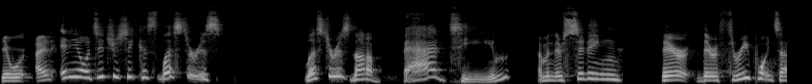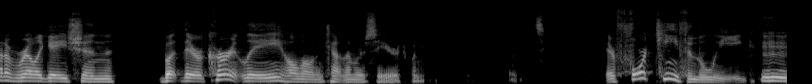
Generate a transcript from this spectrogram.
there were and, and you know it's interesting because Leicester is Leicester is not a bad team. I mean they're sitting they're they're three points out of relegation, but they're currently hold on let me count numbers here twenty. They're 14th in the league. Mm-hmm.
